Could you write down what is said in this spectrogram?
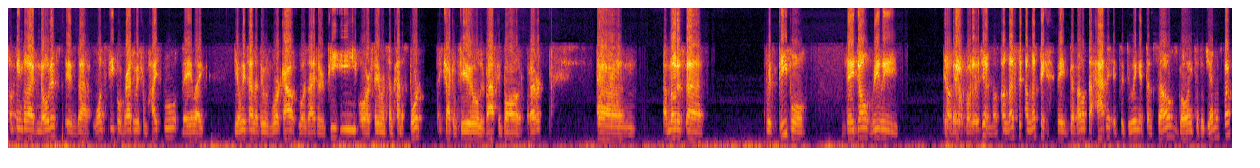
something that I've noticed is that once people graduate from high school, they like the only time that they would work out was either in PE or if they were in some kind of sport, like track and field or basketball or whatever. And I've noticed that with people, they don't really, you know, they don't go to the gym unless they, unless they they develop the habit into doing it themselves, going to the gym and stuff.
